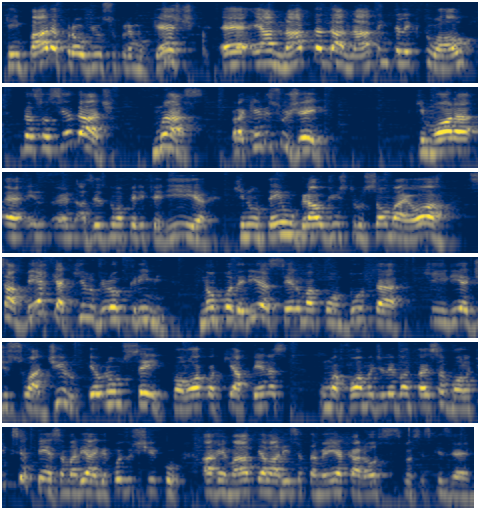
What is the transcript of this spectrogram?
Quem para para ouvir o Supremo Cast é, é a nata da nata intelectual da sociedade. Mas, para aquele sujeito que mora, é, é, às vezes, numa periferia, que não tem um grau de instrução maior, saber que aquilo virou crime não poderia ser uma conduta que iria dissuadi-lo? Eu não sei. Coloco aqui apenas uma forma de levantar essa bola. O que, que você pensa, Maria? E depois o Chico arremata e a Larissa também e a Carol, se vocês quiserem.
